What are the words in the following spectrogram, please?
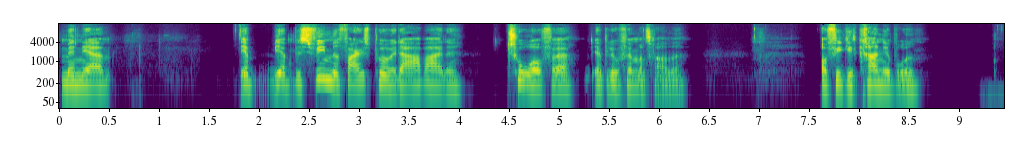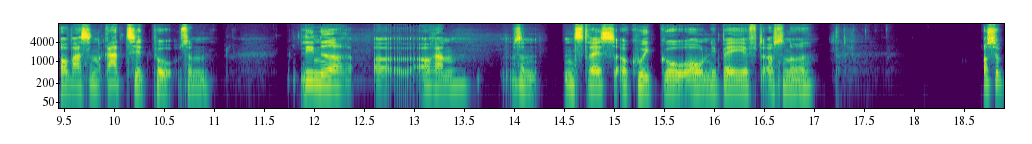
men jeg, jeg, jeg besvimede faktisk på et arbejde to år før jeg blev 35. Og fik et kraniebrud. Og var sådan ret tæt på, sådan lige ned og, og, og ramme sådan en stress, og kunne ikke gå ordentligt bagefter og sådan noget. Og så,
